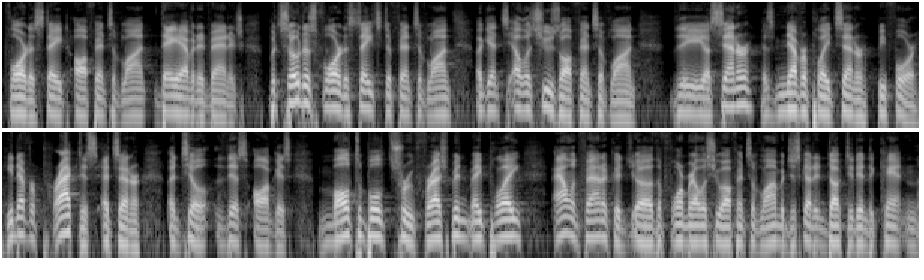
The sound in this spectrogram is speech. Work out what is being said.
Florida State offensive line. They have an advantage, but so does Florida State's defensive line against LSU's offensive line. The uh, center has never played center before. He never practiced at center until this August. Multiple true freshmen may play. Alan Faneca, uh, the former LSU offensive lineman, just got inducted into Canton,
